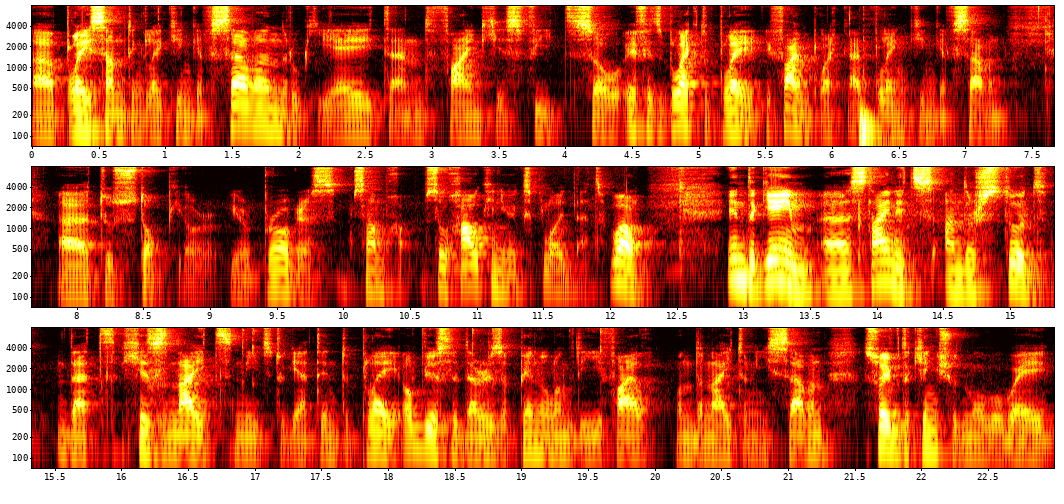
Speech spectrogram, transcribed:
Uh, play something like king f7, rook e8, and find his feet. So if it's black to play, if I'm black, I'm playing king f7 uh, to stop your, your progress somehow. So how can you exploit that? Well, in the game, uh, Steinitz understood that his knight needs to get into play. Obviously, there is a pin along the e file on the knight on e7. So if the king should move away,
